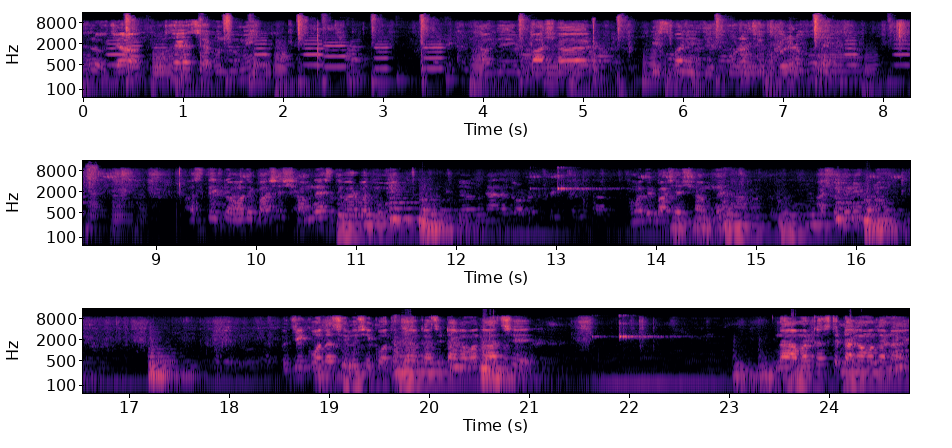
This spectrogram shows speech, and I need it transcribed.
হ্যালো, জান, কোথায় আছো এখন তুমি? আমাদের বাসার ইসমানে যে ছোট আছে ছোটের ওখানে। আসতে একটু আমাদের বাসার সামনে আসতে পারবা তুমি? আমাদের বাসার সামনে? আসো তুমি একটু যে কথা ছিল, সেই কথাটা কাছে টাকা মাকা আছে? না, আমার কাছে তো টাকা মাকা নাই।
